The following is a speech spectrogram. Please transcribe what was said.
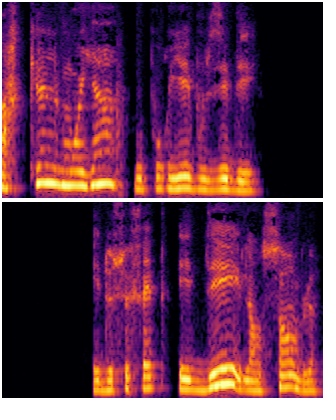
par quels moyens vous pourriez vous aider? Et de ce fait aider l'ensemble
